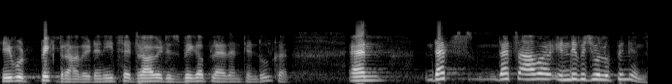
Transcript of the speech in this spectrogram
he would pick Dravid and he'd say Dravid is a bigger player than Tendulkar. And that's, that's our individual opinions.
